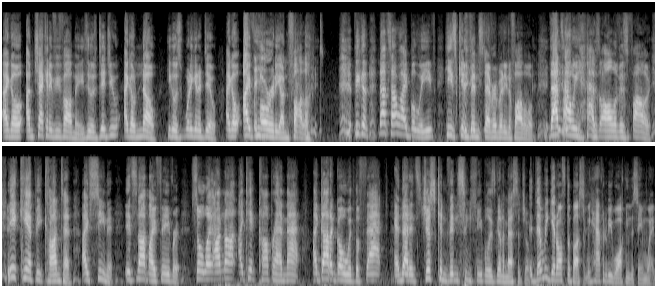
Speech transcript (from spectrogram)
I go, I'm checking if you follow me. He goes, Did you? I go, No. He goes, What are you gonna do? I go, I've already unfollowed. because that's how I believe he's convinced everybody to follow him. That's how he has all of his followers. It can't be content. I've seen it. It's not my favorite. So like I'm not I can't comprehend that. I gotta go with the fact and that it's just convincing people he's gonna message them. Then we get off the bus and we happen to be walking the same way.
